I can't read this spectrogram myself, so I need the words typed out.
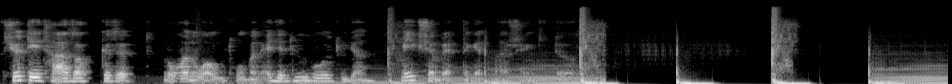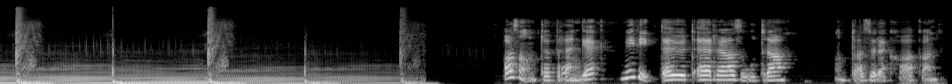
A sötét házak között rohanó autóban egyedül volt ugyan, mégsem retteget már senkitől. Azon töprengek, mi vitte őt erre az útra, mondta az öreg halkan.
